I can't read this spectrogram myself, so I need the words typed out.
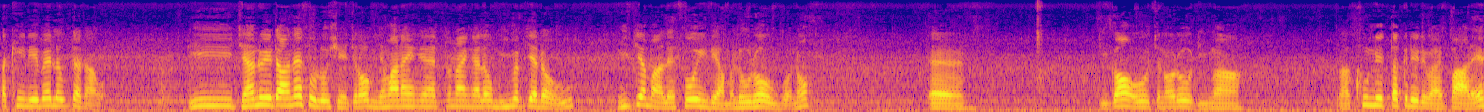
သခင်တွေပဲလောက်တတ်တာပေါ့ဒီဂျန်နရေတာနဲ့ဆိုလို့ရှိရင်ကျွန်တော်မြန်မာနိုင်ငံတနိုင်ငံလုံးမီးမပြတ်တော့ဘူးမီးပြတ်မှလည်းစိုးရင်တရားမလိုတော့ဘူးပေါ့နော်အဲဒီကောင်ကိုကျွန်တော်တို့ဒီမှာခုနှစ်တက္ကရာတွေပါတယ်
